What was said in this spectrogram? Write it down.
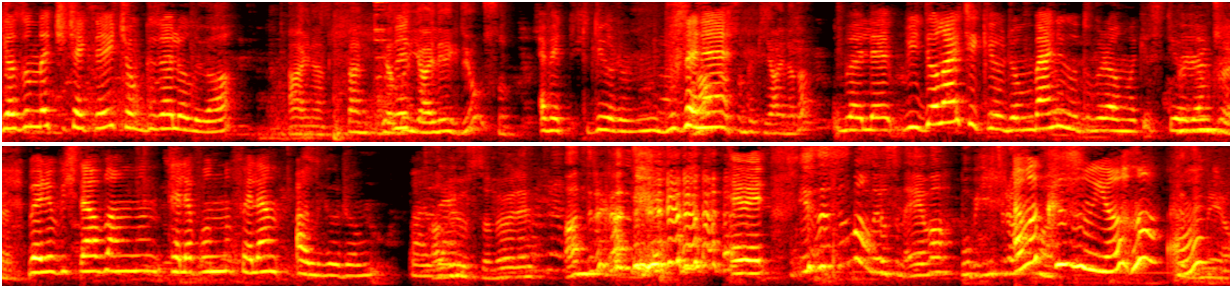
yazında çiçekleri çok güzel oluyor. Aynen. Sen yazın Ve- yaylaya gidiyor musun? Evet gidiyorum. Bu Ne sene yapıyorsun peki yaylada? böyle videolar çekiyorum. Ben de YouTuber olmak istiyorum. Büyüyünce. Böyle Büşra ablamın telefonunu falan alıyorum bazen. Alıyorsun böyle andire kandire. Evet. İzinsiz mi alıyorsun? Eyvah bu bir itiraf Ama mı? kızmıyor. Kızmıyor.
